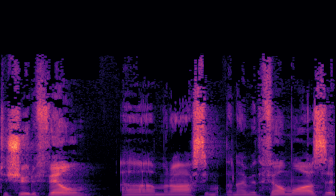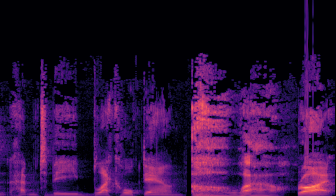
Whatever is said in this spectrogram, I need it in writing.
to shoot a film. Um, and I asked him what the name of the film was, and it happened to be Black Hawk Down. Oh, wow. Right,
